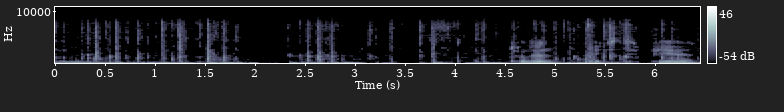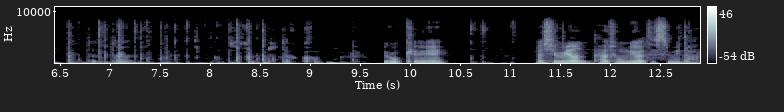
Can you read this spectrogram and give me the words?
음, 저는 httpl com 이렇게 하시면 다 정리가 됐습니다.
